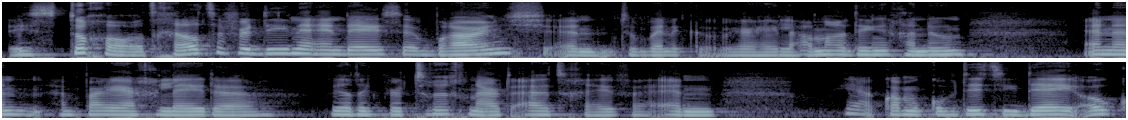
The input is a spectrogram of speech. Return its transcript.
is toch wel wat geld te verdienen in deze branche. En toen ben ik weer hele andere dingen gaan doen. En een, een paar jaar geleden wilde ik weer terug naar het uitgeven. En ja, kwam ik op dit idee ook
